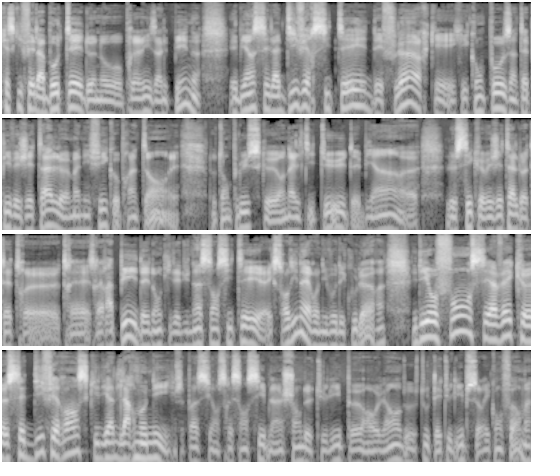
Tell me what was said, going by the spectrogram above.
Qu'est-ce qui fait la beauté de nos prairies alpines? Eh bien, c'est la diversité des fleurs qui, qui, composent un tapis végétal magnifique au printemps. D'autant plus qu'en altitude, eh bien, euh, le cycle végétal doit être euh, très très rapide et donc il est d'une intensité extraordinaire au niveau des couleurs. Hein. Il dit au fond, c'est avec euh, cette différence qu'il y a de l'harmonie. Je ne sais pas si on serait sensible à un champ de tulipes en Hollande où toutes les tulipes seraient conformes, hein.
